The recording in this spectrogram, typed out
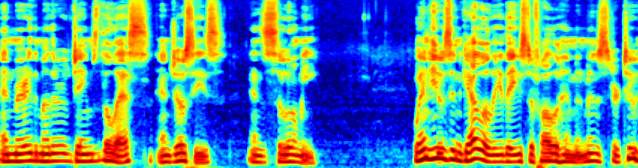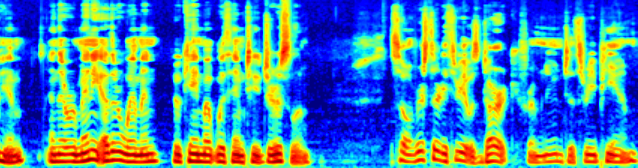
and Mary the mother of James the Less, and Joses, and Salome. When he was in Galilee, they used to follow him and minister to him, and there were many other women who came up with him to Jerusalem. So in verse 33, it was dark from noon to 3 p.m.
